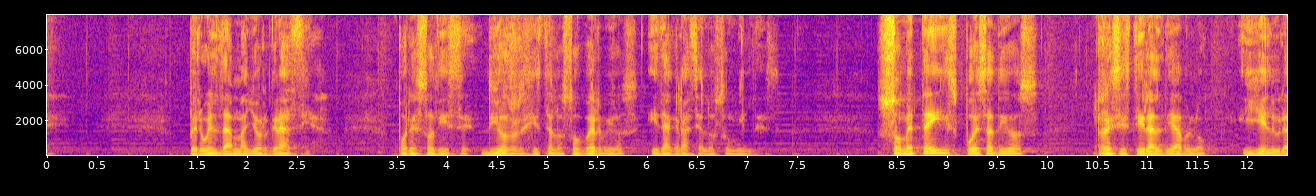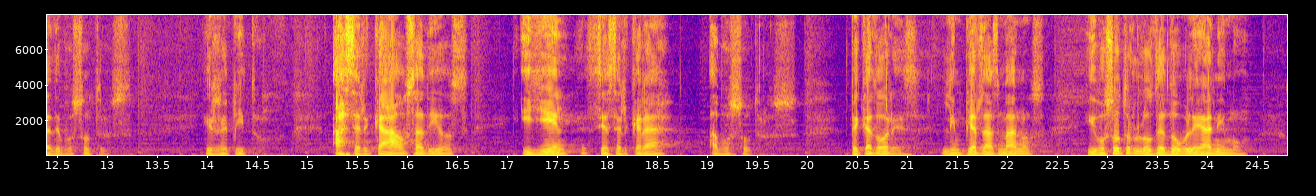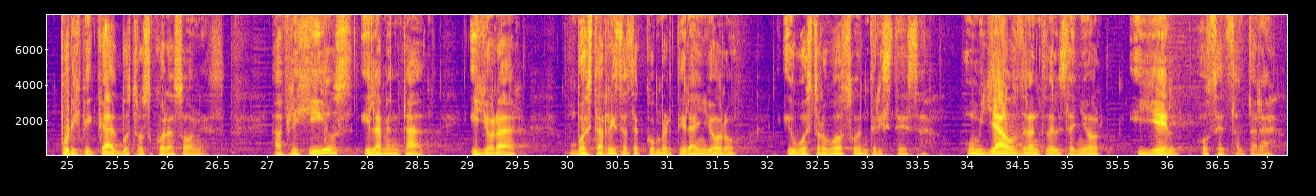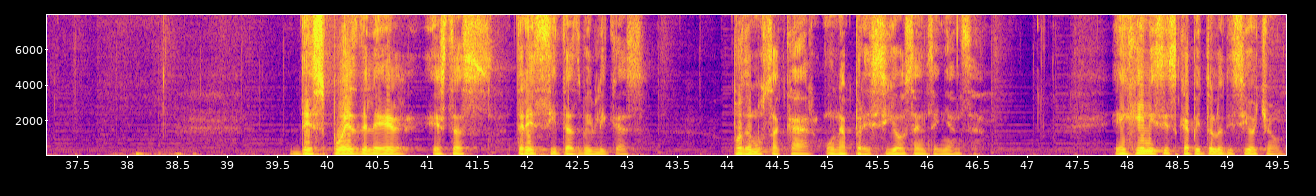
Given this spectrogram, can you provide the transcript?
Pero Él da mayor gracia. Por eso dice, Dios resiste a los soberbios y da gracia a los humildes. Sometéis pues a Dios, resistir al diablo y Él huirá de vosotros. Y repito, acercaos a Dios y Él se acercará a vosotros. Pecadores, limpiad las manos y vosotros los de doble ánimo, purificad vuestros corazones. Afligíos y lamentad y llorar. Vuestra risa se convertirá en lloro y vuestro gozo en tristeza. Humillaos delante del Señor y Él os exaltará. Después de leer estas tres citas bíblicas, podemos sacar una preciosa enseñanza. En Génesis capítulo 18,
